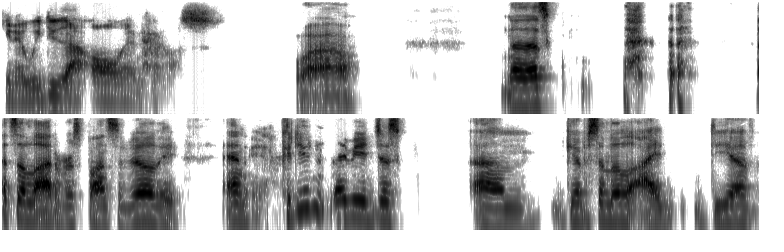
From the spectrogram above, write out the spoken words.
You know, we do that all in house. Wow. No, that's that's a lot of responsibility. And yeah. could you maybe just um, give us a little idea of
